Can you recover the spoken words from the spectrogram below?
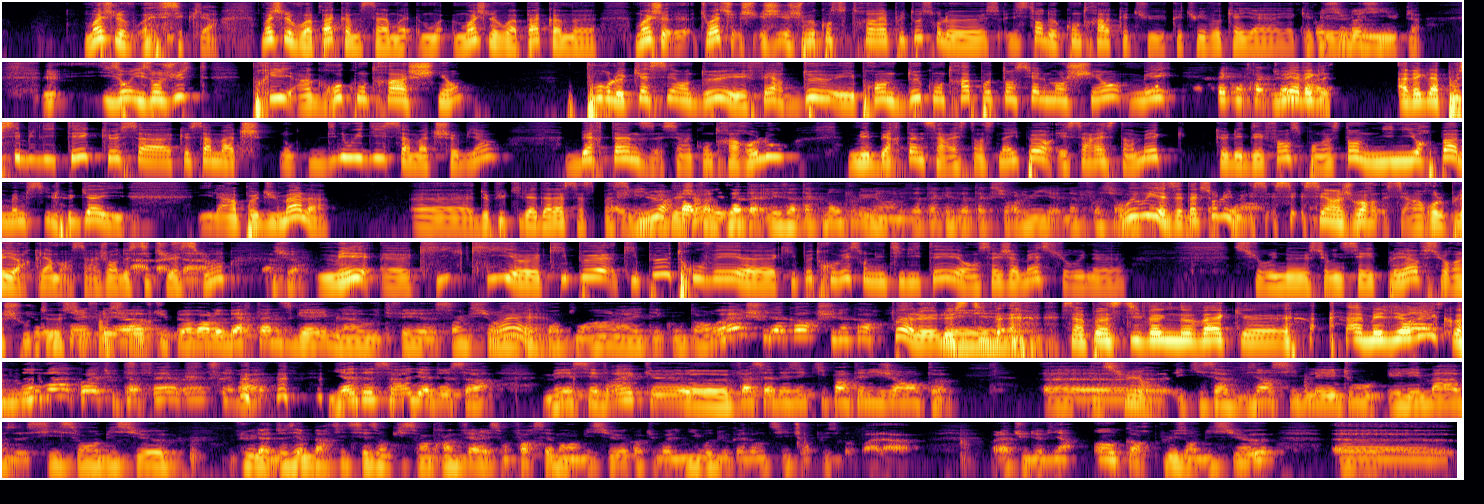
Moi, je le vois, c'est clair. Moi, je le vois pas comme ça. Moi, moi, je le vois pas comme. Euh, moi, je, tu vois, je, je, me concentrerai plutôt sur l'histoire de contrat que tu que tu évoquais il y a, il y a quelques minutes là. Ils ont, ils ont juste pris un gros contrat chiant pour le casser en deux et faire deux et prendre deux contrats potentiellement chiants, mais, mais avec, avec la possibilité que ça, que ça matche. Donc Dinwiddie, ça matche bien. Bertans, c'est un contrat relou, mais Bertans, ça reste un sniper et ça reste un mec que les défenses, pour l'instant, n'ignorent pas, même si le gars, il, il a un peu du mal. Euh, depuis qu'il est à Dallas, ça se passe bah, mieux déjà. Pas, les, les, attaques non plus. Hein. Les attaques, elles attaquent sur lui 9 fois sur Oui, oui, elles attaquent sur lui. Mais c'est un joueur, c'est un role player, clairement. C'est un joueur de ah, bah, situation. mais euh, qui, qui, euh, qui, peut, qui, peut trouver, qui peut trouver son utilité, on ne sait jamais, sur une, sur une, sur une série de playoffs, sur un shoot. Sur une série de playoffs, tu peux avoir le Bertans game, là, où il te fait 5 euh, sur 8 3 points, là, et t'es content. Ouais, je suis d'accord, je suis d'accord. Toi, le, Steve... c'est un peu un Steven Novak euh, amélioré, quoi. Novak, ouais, tout à fait, ouais, c'est vrai. il y a de ça, il y a de ça. Mais c'est vrai que euh, face à des équipes intelligentes, sûr. et qui savent bien cibler et tout, et les Mavs, s'ils sont ambitieux, vu la deuxième partie de saison qu'ils sont en train de faire, ils sont forcément ambitieux. Quand tu vois le niveau de Luka Doncic, en plus, bon, voilà, voilà, tu deviens encore plus ambitieux. Euh,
